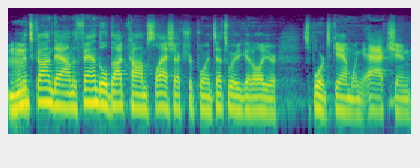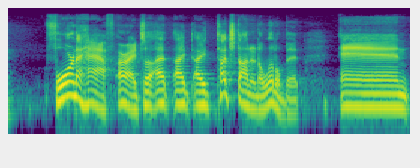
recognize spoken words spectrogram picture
Mm-hmm. And it's gone down. The fanduel.com slash extra points. That's where you get all your sports gambling action. Four and a half. All right. So I, I, I touched on it a little bit. And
